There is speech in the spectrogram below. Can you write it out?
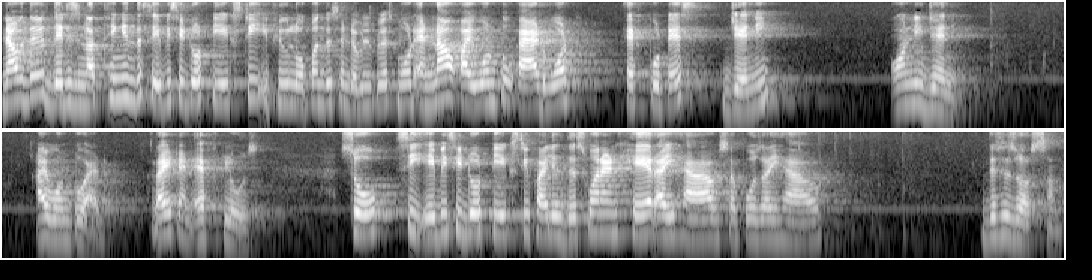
Now, there, there is nothing in this abc.txt if you will open this in W plus mode and now I want to add what f put s Jenny only Jenny I want to add right and f close. So, see abc.txt file is this one and here I have suppose I have this is awesome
